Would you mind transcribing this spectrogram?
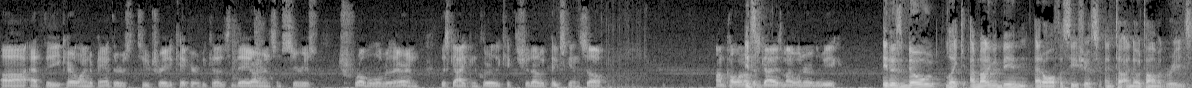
uh, at the Carolina Panthers to trade a kicker because they are in some serious trouble over there, and this guy can clearly kick the shit out of a pigskin. So I'm calling on It's- this guy as my winner of the week. It is no like I'm not even being at all facetious, and to, I know Tom agrees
